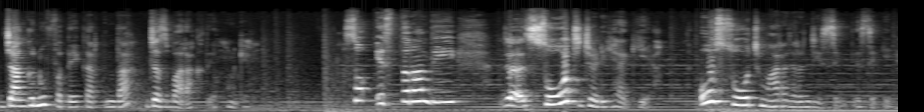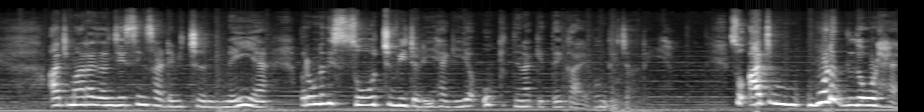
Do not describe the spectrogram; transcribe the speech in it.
ਜੰਗ ਨੂੰ ਫਤਿਹ ਕਰਨ ਦਾ ਜਜ਼ਬਾ ਰੱਖਦੇ ਹੋਣਗੇ। ਸੋ ਇਸ ਤਰ੍ਹਾਂ ਦੀ ਸੋਚ ਜਿਹੜੀ ਹੈਗੀ ਆ, ਉਹ ਸੋਚ ਮਹਾਰਾਜਾ ਰਣਜੀਤ ਸਿੰਘ ਦੀ ਸੀਗੀ। ਅੱਜ ਮਹਾਰਾਜਾ ਰਣਜੀਤ ਸਿੰਘ ਸਾਡੇ ਵਿੱਚ ਨਹੀਂ ਹੈ, ਪਰ ਉਹਨਾਂ ਦੀ ਸੋਚ ਵੀ ਜਿਹੜੀ ਹੈਗੀ ਆ, ਉਹ ਕਿਤੇ ਨਾ ਕਿਤੇ ਗਾਇਬ ਹੁੰਦੀ ਜਾ ਰਹੀ ਹੈ। ਸੋ ਅੱਜ ਮੁੜ ਲੋੜ ਹੈ,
